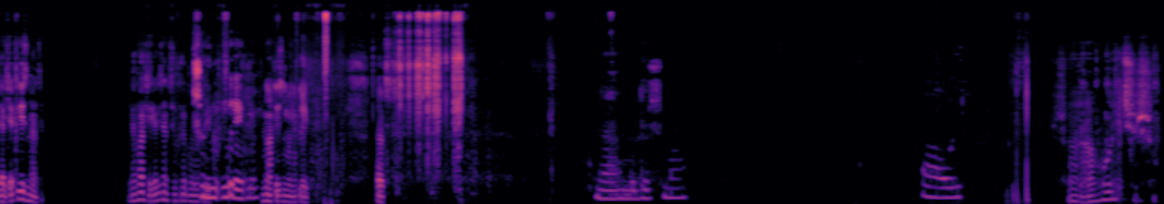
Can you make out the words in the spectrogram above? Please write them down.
Блять, який знати? Давай, я знаю, Що наклейку. буде? На, ти наклейку. Так, На, будеш мав. А, ой. що, рагуль чи що?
